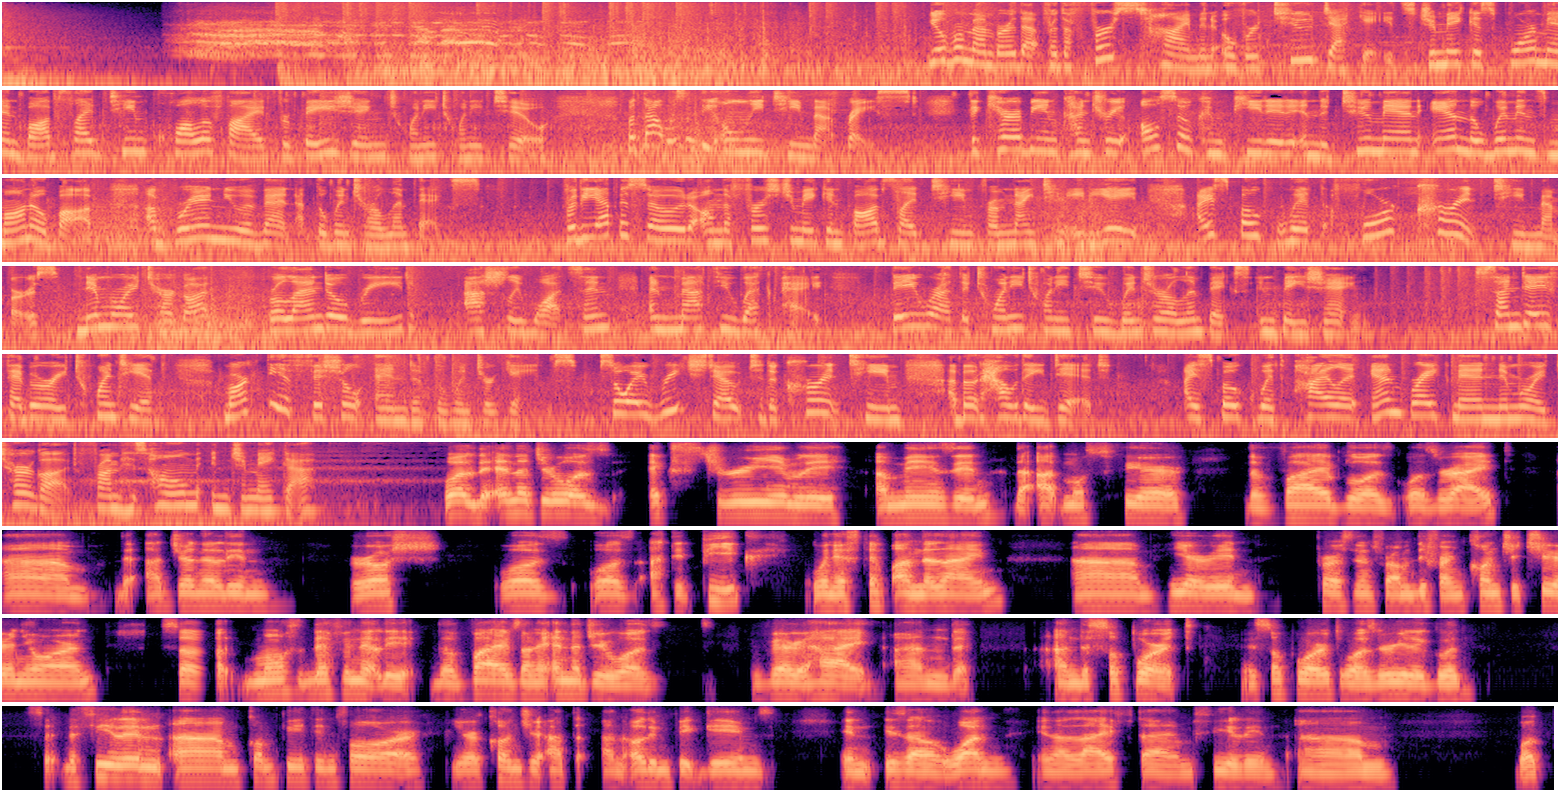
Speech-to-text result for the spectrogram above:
You'll remember that for the first time in over two decades, Jamaica's four man bobsled team qualified for Beijing 2022. But that wasn't the only team that raced. The Caribbean country also competed in the two man and the women's monobob, a brand new event at the Winter Olympics. For the episode on the first Jamaican bobsled team from 1988, I spoke with four current team members Nimroy Turgott, Rolando Reid, Ashley Watson, and Matthew Wekpe. They were at the 2022 Winter Olympics in Beijing. Sunday, February 20th, marked the official end of the Winter Games. So I reached out to the current team about how they did. I spoke with pilot and brakeman Nimroy Turgott from his home in Jamaica. Well, the energy was extremely amazing. The atmosphere, the vibe was was right um, the adrenaline rush was was at its peak when you step on the line. Um, hearing persons from different countries cheering you on. So most definitely the vibes and the energy was very high and and the support the support was really good. So the feeling um competing for your country at an Olympic Games in is a one in a lifetime feeling. Um, but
